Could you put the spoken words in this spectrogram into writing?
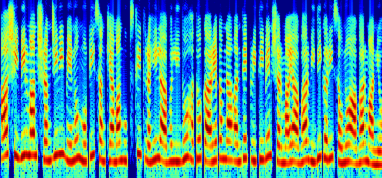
આ શિબિરમાં શ્રમજીવી બહેનો મોટી સંખ્યામાં ઉપસ્થિત રહી લાભ લીધો હતો. કાર્યક્રમના અંતે પ્રીતિબેન શર્માએ આભાર વિધિ કરી સૌનો આભાર માન્યો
